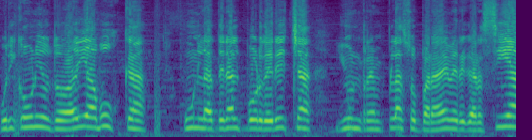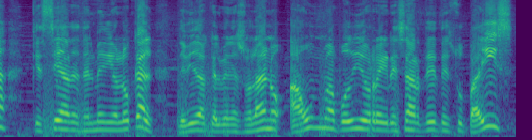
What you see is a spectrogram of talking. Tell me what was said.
Curicó Unido todavía busca un lateral por derecha y un reemplazo para Ever García que sea desde el medio local, debido a que el venezolano aún no ha podido regresar desde su país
